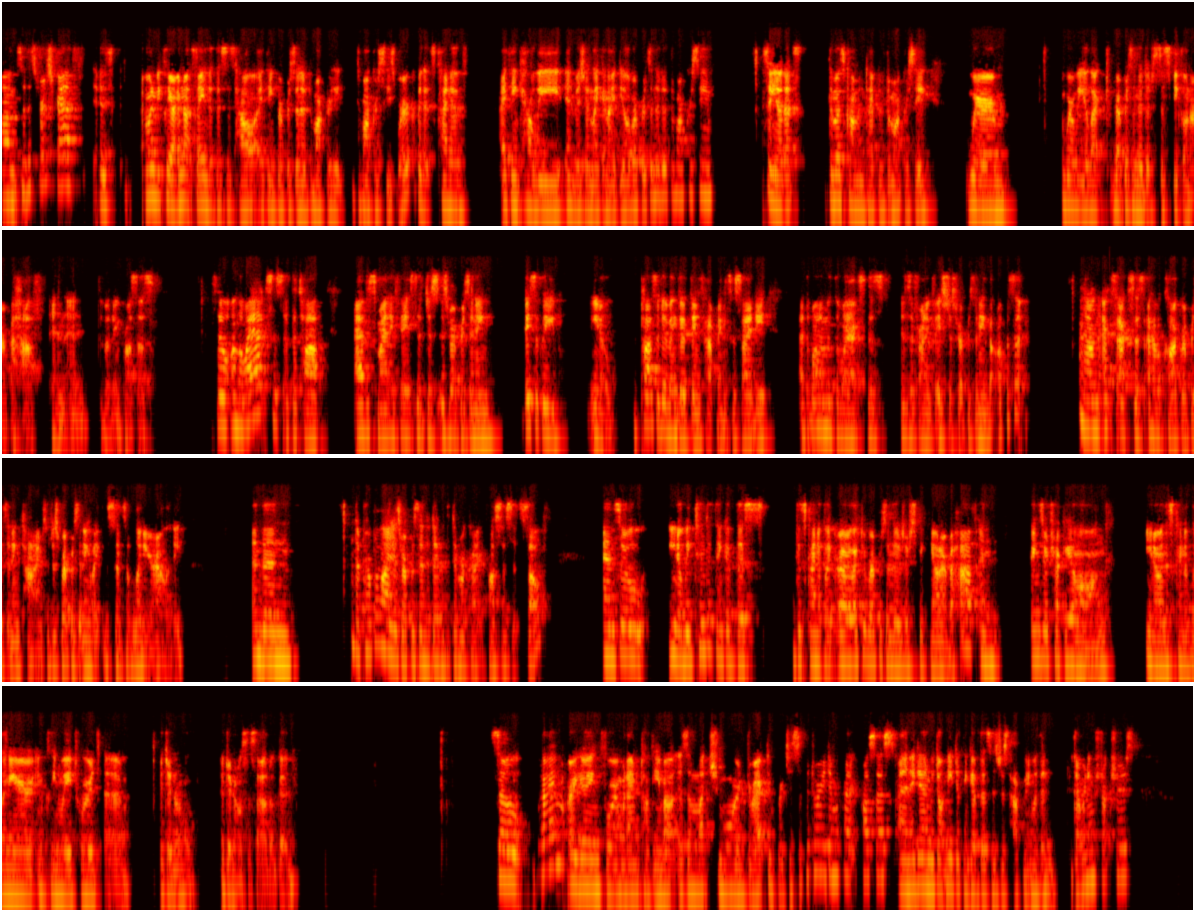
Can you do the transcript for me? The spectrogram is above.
Um, so this first graph is, I want to be clear, I'm not saying that this is how I think representative democracy, democracies work, but it's kind of, I think, how we envision like an ideal representative democracy. So, you know, that's the most common type of democracy where where we elect representatives to speak on our behalf in, in the voting process. So on the y-axis at the top, I have a smiley face that just is representing basically, you know, positive and good things happening in society. At the bottom of the y-axis is a frowning face just representing the opposite. And on the x-axis, I have a clock representing time, so just representing like the sense of linearity. And then the purple line is representative of the democratic process itself. And so you know, we tend to think of this this kind of like our elected representatives are speaking on our behalf and things are trucking along, you know, in this kind of linear and clean way towards a, a general a general societal good. So what I'm arguing for and what I'm talking about is a much more direct and participatory democratic process. And again, we don't need to think of this as just happening within governing structures.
